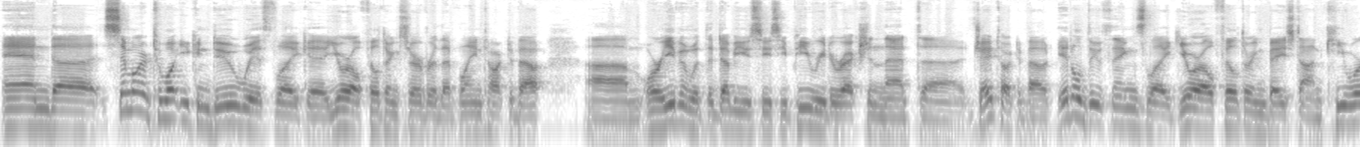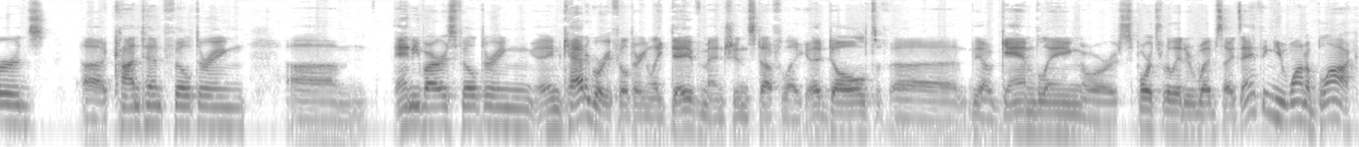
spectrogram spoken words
And uh, similar to what you can do with like a URL filtering server that Blaine talked about, um, or even with the WCCP redirection that uh, Jay talked about, it'll do things like URL filtering based on keywords, uh, content filtering, um, antivirus filtering, and category filtering, like Dave mentioned, stuff like adult, uh, you know, gambling or sports-related websites, anything you want to block,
